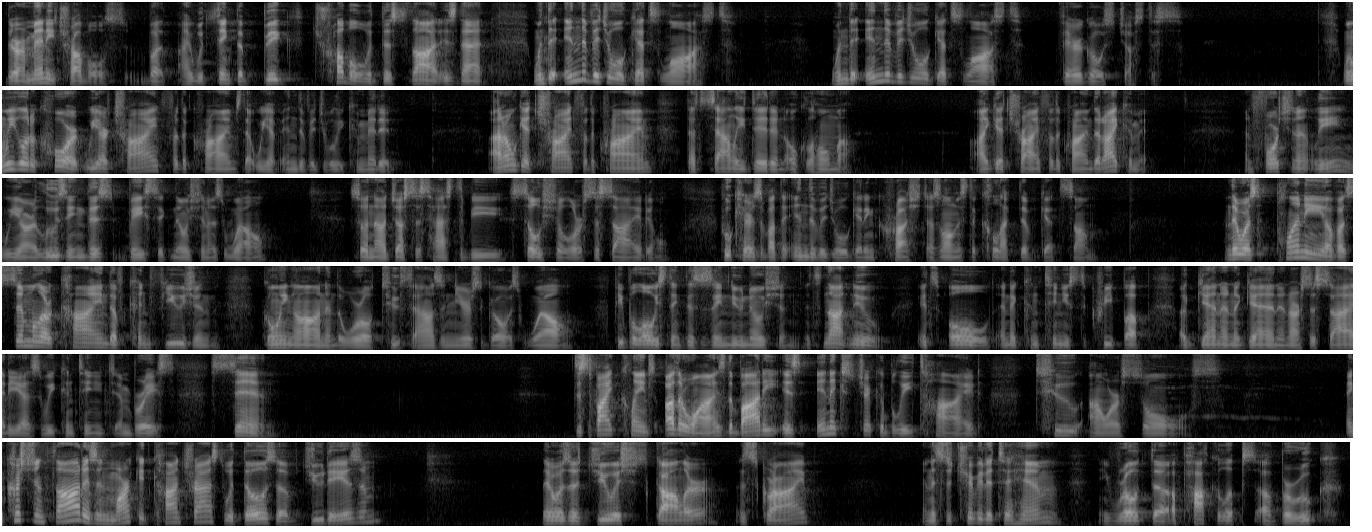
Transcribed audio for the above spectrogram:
there are many troubles, but I would think the big trouble with this thought is that when the individual gets lost, when the individual gets lost, there goes justice. When we go to court, we are tried for the crimes that we have individually committed. I don't get tried for the crime that Sally did in Oklahoma. I get tried for the crime that I commit. Unfortunately, we are losing this basic notion as well. So now justice has to be social or societal. Who cares about the individual getting crushed as long as the collective gets some? And there was plenty of a similar kind of confusion going on in the world 2,000 years ago as well. People always think this is a new notion. It's not new. It's old and it continues to creep up again and again in our society as we continue to embrace sin. Despite claims otherwise, the body is inextricably tied to our souls. And Christian thought is in marked contrast with those of Judaism. There was a Jewish scholar, a scribe, and it's attributed to him he wrote the Apocalypse of Baruch.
